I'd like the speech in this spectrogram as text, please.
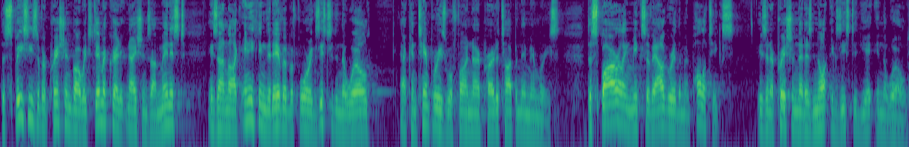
the species of oppression by which democratic nations are menaced is unlike anything that ever before existed in the world our contemporaries will find no prototype in their memories. The spiralling mix of algorithm and politics is an oppression that has not existed yet in the world,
